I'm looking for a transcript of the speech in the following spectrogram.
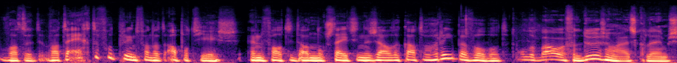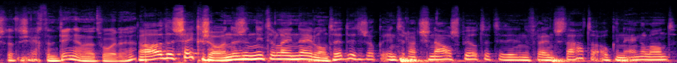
wat, het, wat de echte footprint van dat appeltje is. En valt hij dan nog steeds in dezelfde categorie bijvoorbeeld? Het onderbouwen van duurzaamheidsclaims, dat is echt een ding aan het worden. Hè? Nou, dat is zeker zo. En dat is niet alleen Nederland. Hè. Dit is ook internationaal speelt het in de Verenigde Staten, ook in Engeland.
